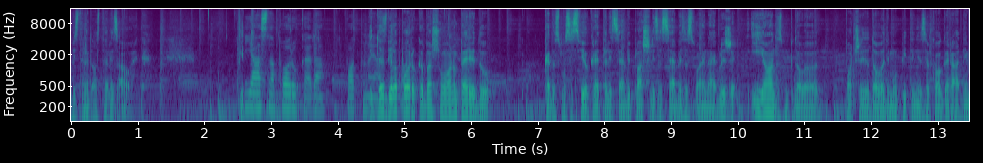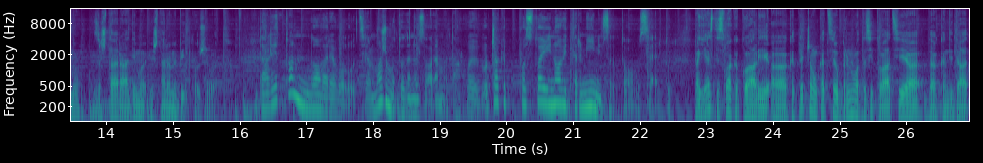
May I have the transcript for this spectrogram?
biste nedostajali za uvek. I jasna poruka, da, potpuno jasna I to je bila poruka. poruka baš u onom periodu kada smo se svi okretali sebi, plašili za sebe, za svoje najbliže i onda smo do, počeli da dovodimo u pitanje za koga radimo, za šta radimo i šta nam je bitno u životu. Da li je to nova revolucija, možemo to da nazovemo tako? Čak postoje i novi termini za to u svetu. Pa jeste svakako, ali a, kad pričamo kad se obrnula ta situacija da, kandidat,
